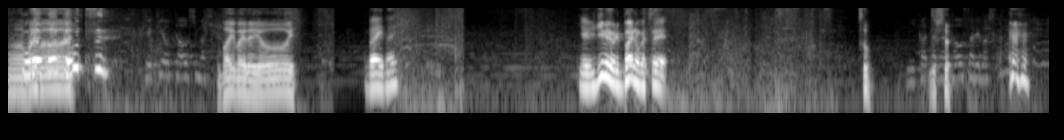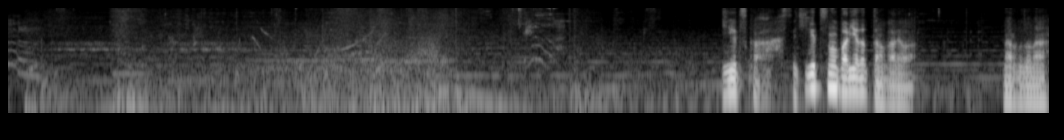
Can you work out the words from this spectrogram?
これはバカバイ。バイ敵落つバイバイだよーい。バイバイ。いやリベよりバイの方が強い。そう。味方が倒されました。赤月か。赤月のバリアだったのかあれは。なるほどな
